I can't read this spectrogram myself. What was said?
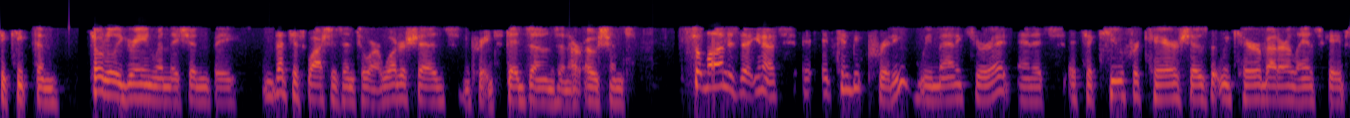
to keep them totally green when they shouldn't be. That just washes into our watersheds and creates dead zones in our oceans. So lawn is that you know it, it can be pretty. We manicure it, and it's it's a cue for care. Shows that we care about our landscapes,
